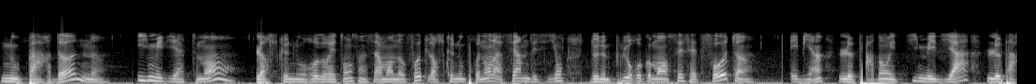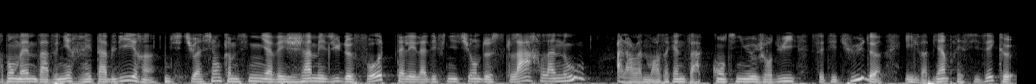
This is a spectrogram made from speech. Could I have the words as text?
nous pardonne immédiatement lorsque nous regrettons sincèrement nos fautes, lorsque nous prenons la ferme décision de ne plus recommencer cette faute, eh bien, le pardon est immédiat, le pardon même va venir rétablir une situation comme s'il n'y avait jamais eu de faute, telle est la définition de Slar Lanou. Alors la Zaken va continuer aujourd'hui cette étude et il va bien préciser que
